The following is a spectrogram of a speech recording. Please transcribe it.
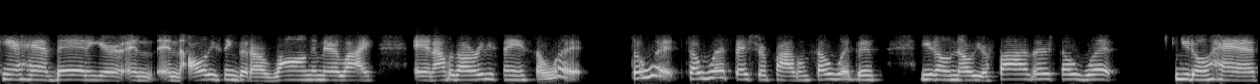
can't have that, and you're and and all these things that are wrong in their life. And I was already saying, so what? So what? So what? That's your problem. So what? This you don't know your father. So what? You don't have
